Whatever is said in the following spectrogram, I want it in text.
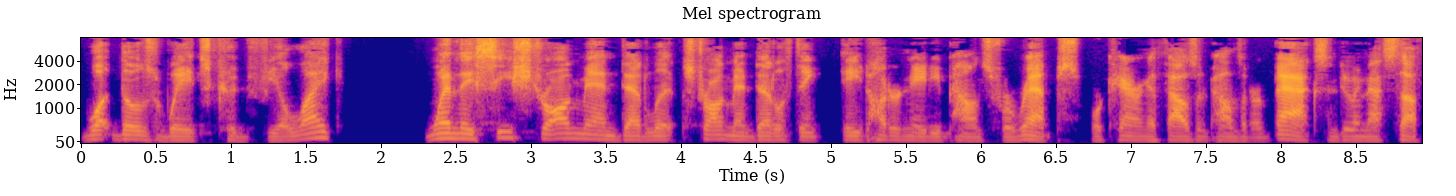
what those weights could feel like when they see strongman deadlift, strongman deadlifting 880 pounds for reps or carrying a thousand pounds on our backs and doing that stuff.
